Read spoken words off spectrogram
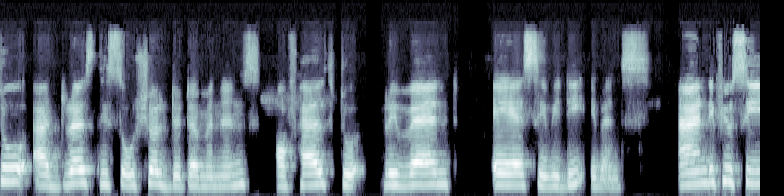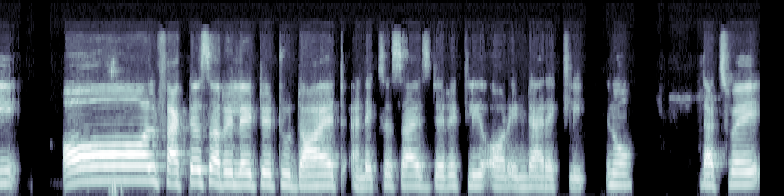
to address the social determinants of health to prevent ASCVD events. And if you see all factors are related to diet and exercise directly or indirectly you know that's why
